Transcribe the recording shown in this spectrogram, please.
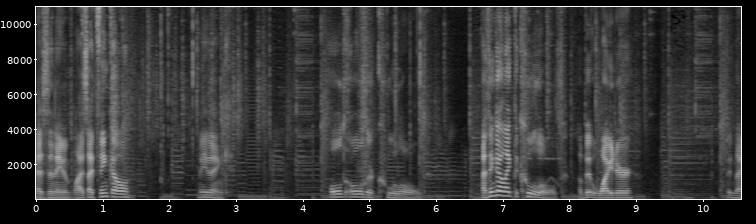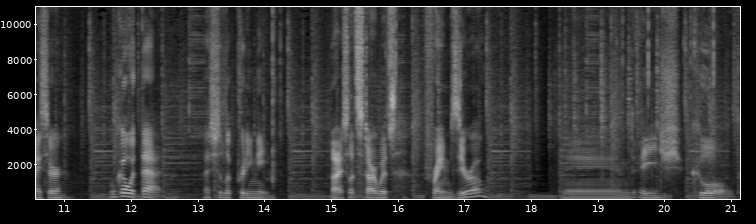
as the name implies. I think I'll. What do you think? Old old or cool old? I think I like the cool old. A bit whiter, a bit nicer. We'll go with that. That should look pretty neat. Alright, so let's start with frame zero. And age cool old.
